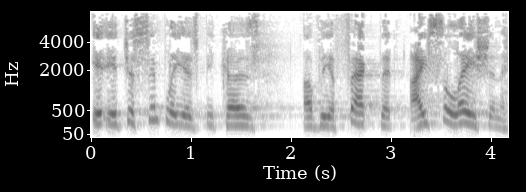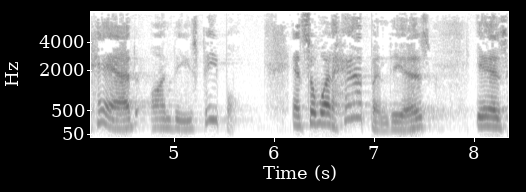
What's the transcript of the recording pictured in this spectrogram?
it, it just simply is because of the effect that isolation had on these people. And so what happened is, is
